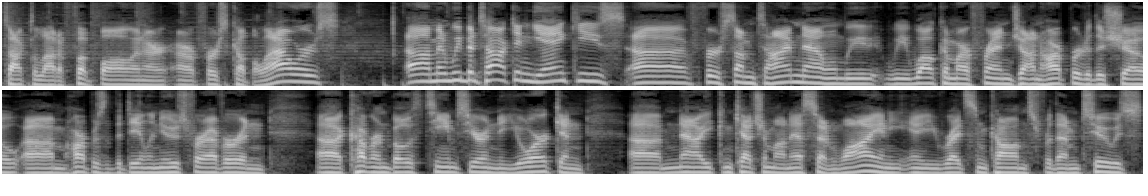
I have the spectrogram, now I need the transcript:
Talked a lot of football in our, our first couple hours. Um, and we've been talking Yankees uh, for some time now, and we we welcome our friend John Harper to the show. Um, Harper's at the Daily News forever and uh, covering both teams here in New York. And um, now you can catch him on SNY, and he, and he, writes some columns for them too. He's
